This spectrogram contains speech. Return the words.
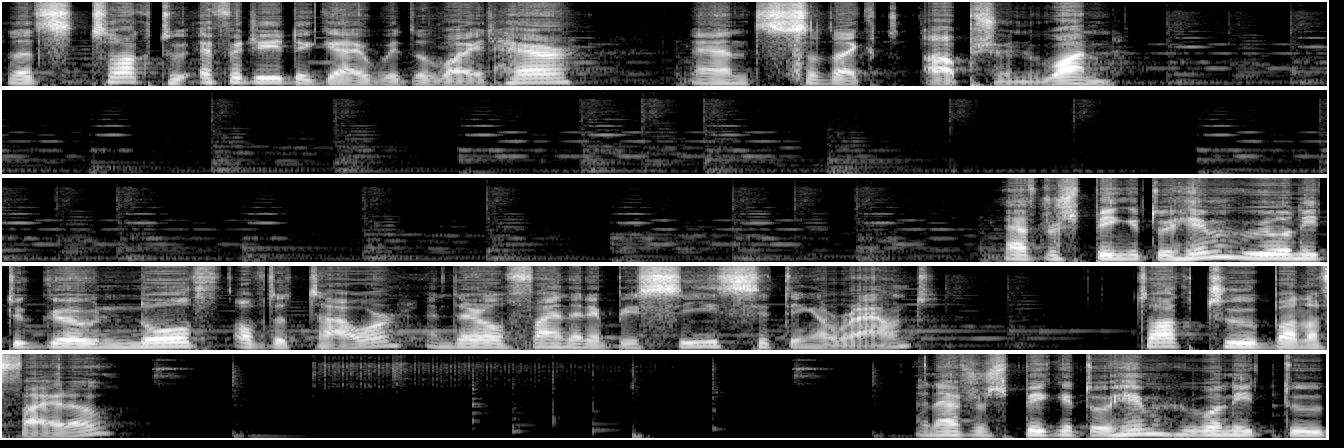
Let's talk to Effigy, the guy with the white hair, and select option 1. After speaking to him, we will need to go north of the tower, and there we'll find an NPC sitting around. Talk to Bonafido. And after speaking to him, we will need to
